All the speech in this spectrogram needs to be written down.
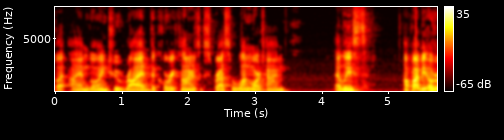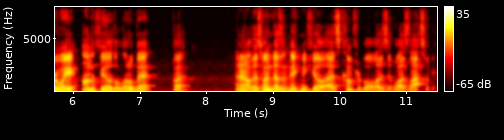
but I am going to ride the Corey Conners Express one more time. At least I'll probably be overweight on the field a little bit, but I don't know. This one doesn't make me feel as comfortable as it was last week.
